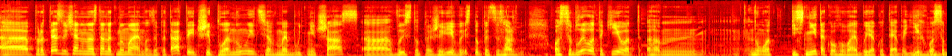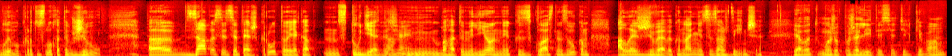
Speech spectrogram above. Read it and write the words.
Е, проте, звичайно, наостанок ми маємо запитати, чи планується в майбутній час е, виступи, живі виступи. Це завжди особливо такі, от ем, ну от пісні такого вайбу, як у тебе. Їх Мгм. особливо круто слухати вживу. Е, записи це теж круто, яка студія там Звичайно. М, з класним звуком, але живе виконання це завжди інше. Я от можу пожалітися тільки вам.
